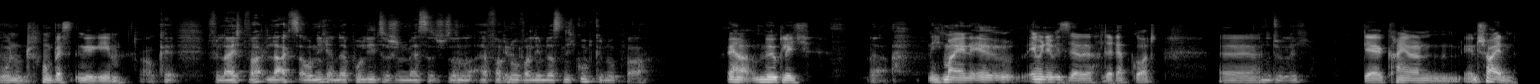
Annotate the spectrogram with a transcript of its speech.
und vom Besten gegeben. Okay, vielleicht lag es auch nicht an der politischen Message, sondern einfach nur, weil ihm das nicht gut genug war. Ja, möglich. Ja, Ich meine, äh, Eminem ist ja der Rap-Gott. Äh, natürlich. der kann ja dann entscheiden,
